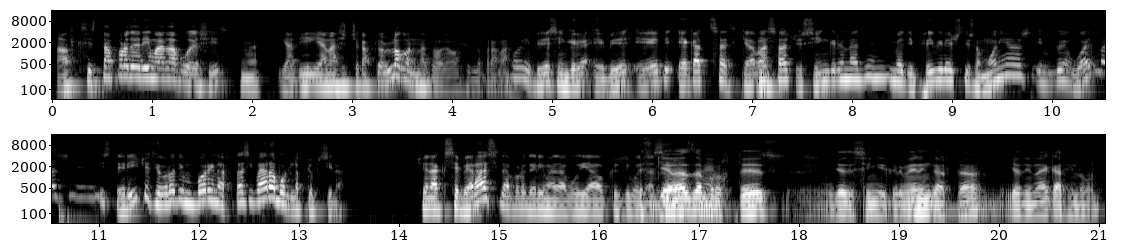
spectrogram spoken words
αύξεις τα προτερήματα που έχεις, Μάλιστα. γιατί για να έχεις και κάποιο λόγο να το έχεις το πράγμα. Όχι, επειδή συγκρίνα, επειδή ε, έκατσα, θυκιάβασα και σύγκρινα την με την privilege της ομόνιας, η blue and white μας ε, υστερεί και θεωρώ ότι μπορεί να φτάσει πάρα πολλά πιο ψηλά. Και να ξεπεράσει τα προτερήματα που για οποιοσδήποτε άλλο. Εθιέβαζα Ναι. προχτές ε, για τη συγκεκριμένη καρτά για την ΑΕΚ Αθηνών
